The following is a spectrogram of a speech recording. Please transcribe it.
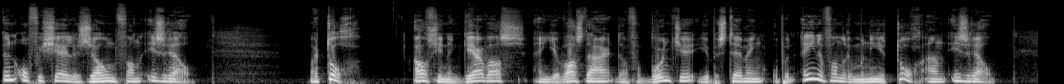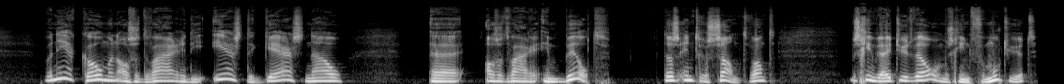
een officiële zoon van Israël. Maar toch, als je een ger was en je was daar, dan verbond je je bestemming op een een of andere manier toch aan Israël. Wanneer komen als het ware die eerste gers nou uh, als het ware in beeld? Dat is interessant, want misschien weet u het wel, of misschien vermoedt u het,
